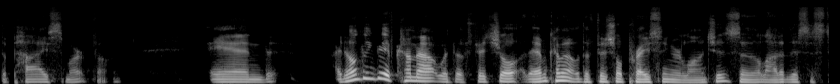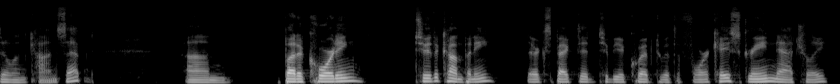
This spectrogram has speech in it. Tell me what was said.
the Pi smartphone. And I don't think they've come out with official. They haven't come out with official pricing or launches, so a lot of this is still in concept. Um, but according to the company, they're expected to be equipped with a 4K screen, naturally,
